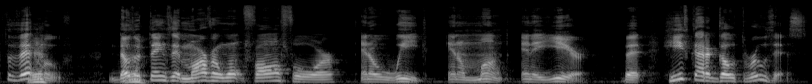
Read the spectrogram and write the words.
It's a vet yeah. move. Those yeah. are things that Marvin won't fall for in a week, in a month, in a year. But he's got to go through this.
